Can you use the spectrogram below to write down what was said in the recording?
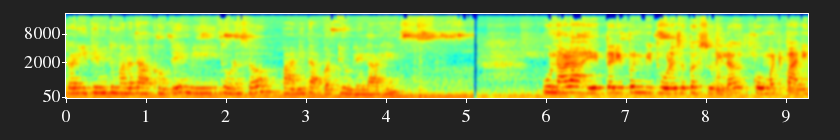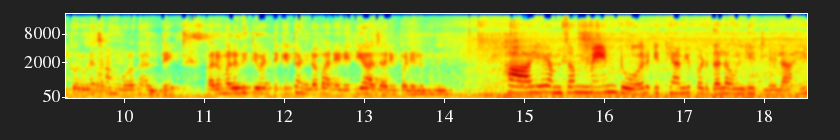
तर इथे मी तुम्हाला दाखवते. मी थोडंसं पाणी तापत ठेवलेलं आहे. उन्हाळा आहे तरी पण मी थोडंसं कस्तुरीला कोमट पाणी करूनच आंघोळ घालते. कारण मला भीती वाटते की थंड पाण्याने ती आजारी पडेल म्हणून. हा आहे आमचा मेन डोअर इथे आम्ही पडदा लावून घेतलेला आहे.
